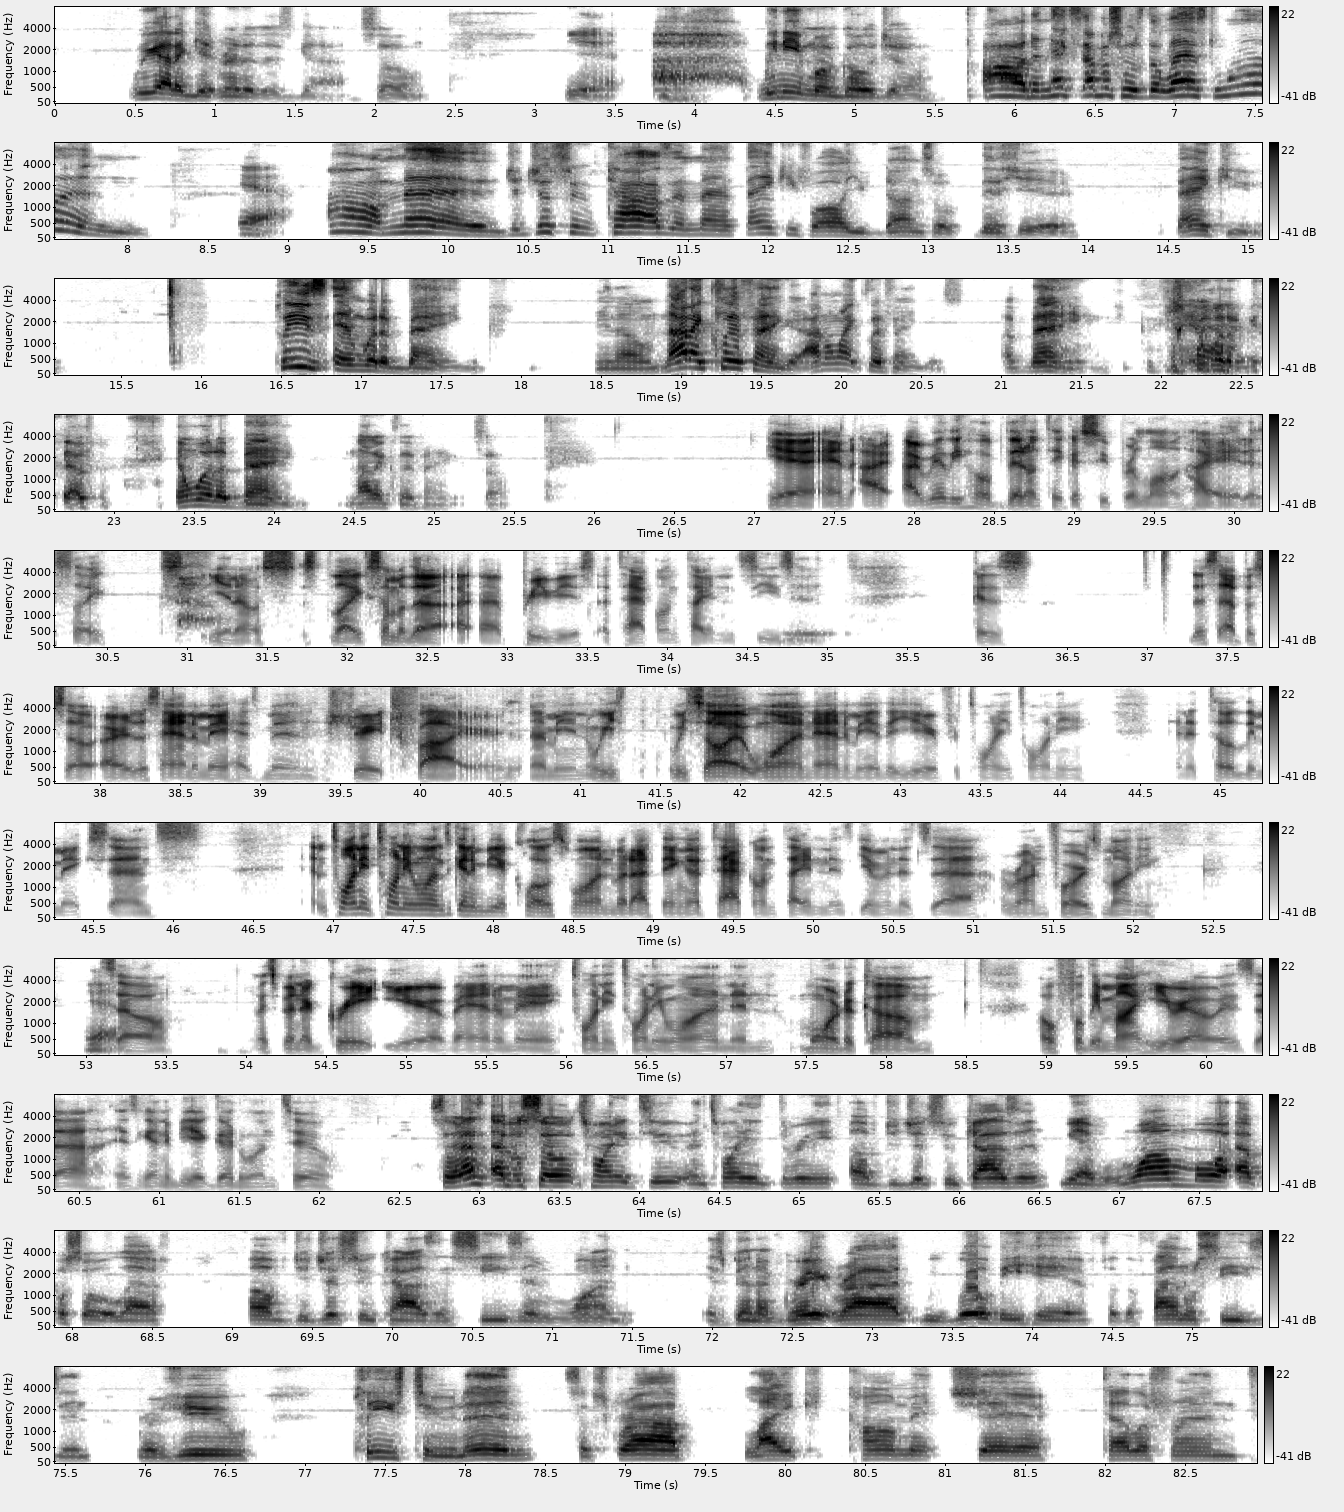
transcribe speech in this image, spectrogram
we gotta get rid of this guy. So yeah. Ah, we need more Gojo. Oh, the next episode is the last one. Yeah. Oh man, Jujutsu Kaisen, man, thank you for all you've done so this year. Thank you. Please end with a bang. You know, not a cliffhanger. I don't like cliffhangers. A bang. and with a, end with a bang. Not a cliffhanger. So Yeah, and I, I really hope they don't take a super long hiatus, like you know, s- like some of the uh, uh, previous Attack on Titan season, because this episode or this anime has been straight fire. I mean, we we saw it won Anime of the Year for 2020, and it totally makes sense. And 2021 is going to be a close one, but I think Attack on Titan is giving its uh, run for its money. Yeah. So it's been a great year of anime 2021 and more to come. Hopefully my hero is uh is going to be a good one too. So that's episode 22 and 23 of Jujutsu Kaisen. We have one more episode left of Jujutsu Kaisen season one. It's been a great ride. We will be here for the final season review. Please tune in, subscribe, like, comment, share, tell a friend.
